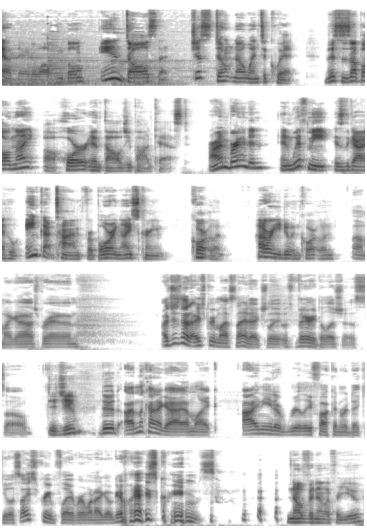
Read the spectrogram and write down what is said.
out there to all people and dolls that just don't know when to quit. This is Up All Night, a horror anthology podcast. I'm Brandon, and with me is the guy who ain't got time for boring ice cream, Courtland. How are you doing, Courtland? Oh my gosh, Brandon. I just had ice cream last night actually. It was very delicious. So, Did you? dude, I'm the kind of guy I'm like I need a really fucking ridiculous ice cream flavor when I go get my ice creams. No vanilla for you?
